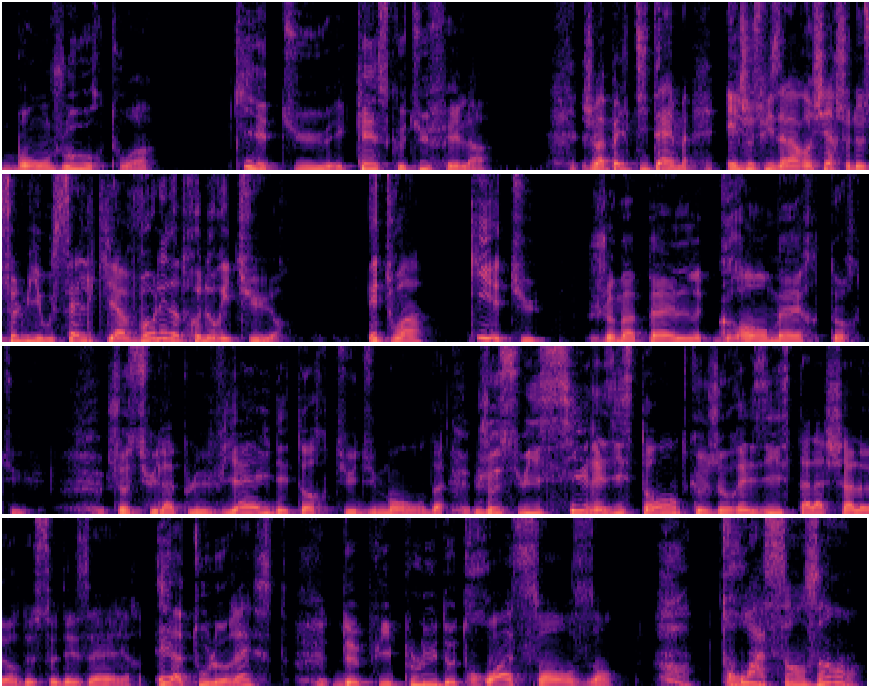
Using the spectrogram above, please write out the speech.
Bonjour, toi. Qui es-tu et qu'est-ce que tu fais là? Je m'appelle Titem et je suis à la recherche de celui ou celle qui a volé notre nourriture. Et toi, qui es-tu? Je m'appelle Grand-mère Tortue. Je suis la plus vieille des tortues du monde. Je suis si résistante que je résiste à la chaleur de ce désert et à tout le reste depuis plus de 300 ans. Oh, 300 ans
